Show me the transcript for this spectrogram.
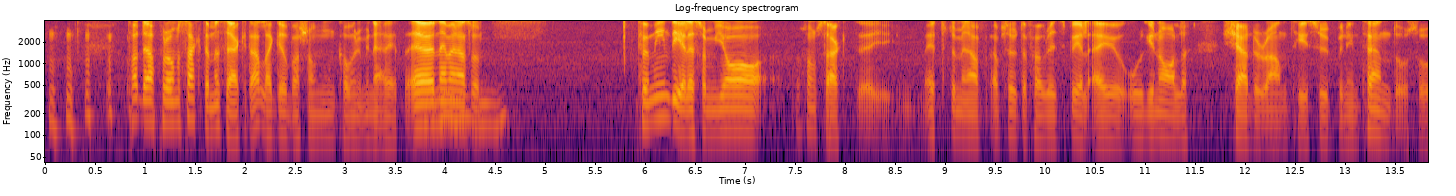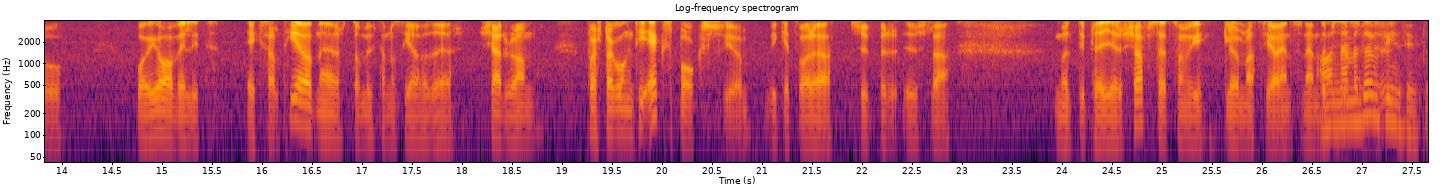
Ta död på dem sakta men säkert, alla gubbar som kommer i min närhet. Eh, nej men alltså. Mm. För min del, som jag som sagt, eh, ett av mina absoluta favoritspel är ju original Shadowrun till Super Nintendo. Så var jag väldigt exalterad när de utannonserade Shadowrun första gången till Xbox ju, vilket var det superusla multiplayer-tjafset som vi glömmer att jag ens nämnde Ja, precis nej men den nu. finns inte.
